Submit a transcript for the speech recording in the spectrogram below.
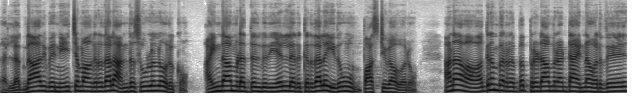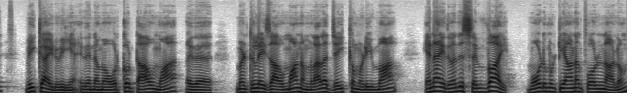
லக்னாதிபதி நீச்சமாகிறதால அந்த சூழலும் இருக்கும். ஐந்தாம் இடத்ததிபதி ஏழில் இருக்கிறதால இதுவும் பாசிட்டிவாக வரும். ஆனால் வக்ரம் பெறப்ப ப்ரிடாமினண்ட்டாக என்ன வருது? வீக் ஆகிடுவீங்க இது நம்ம ஒர்க் அவுட் ஆகுமா? இதை மெட்டலைஸ் ஆகுமா? நம்மளால் ஜெயிக்க முடியுமா? ஏன்னா இது வந்து செவ்வாய் மோடுமுட்டியான கோள்னாலும்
